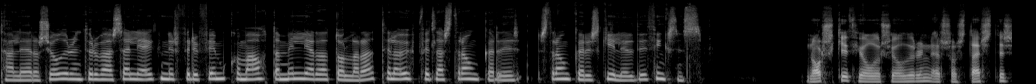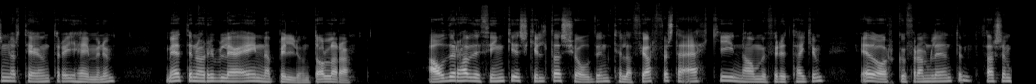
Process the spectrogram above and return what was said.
Talið er að sjóðurinn þurfa að selja eignir fyrir 5,8 miljardar dollara til að uppfylla strángari, strángari skilirði þingsins. Norski þjóðarsjóðurinn er svo stærsti sinnar tegundra í heiminum, metin á ríflega 1 biljón dollara. Áður hafði þingið skildað sjóðin til að fjárfesta ekki í námi fyrirtækjum eða orkuframleðendum þar sem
